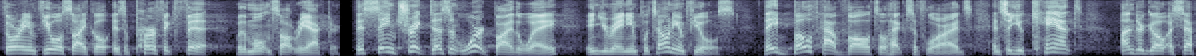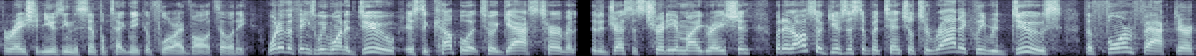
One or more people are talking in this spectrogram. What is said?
thorium fuel cycle is a perfect fit with a molten salt reactor. This same trick doesn't work, by the way, in uranium plutonium fuels. They both have volatile hexafluorides, and so you can't undergo a separation using the simple technique of fluoride volatility. One of the things we want to do is to couple it to a gas turbine. It addresses tritium migration, but it also gives us the potential to radically reduce the form factor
